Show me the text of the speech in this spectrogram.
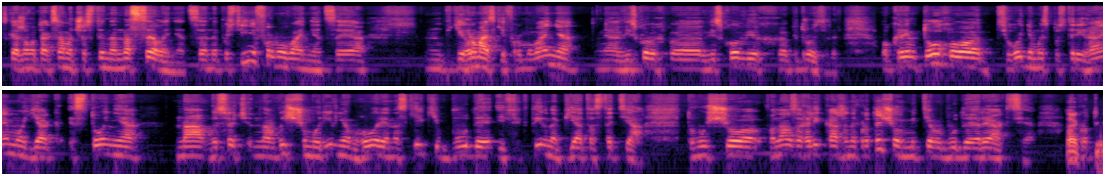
скажімо так, саме частина населення. Це не постійні формування, це такі громадські формування е, військових е, військових підрозділів. Окрім того, сьогодні ми спостерігаємо, як Естонія на височ... на вищому рівні обговорює наскільки буде ефективна п'ята стаття, тому що вона взагалі каже не про те, що миттєво буде реакція, а про те,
